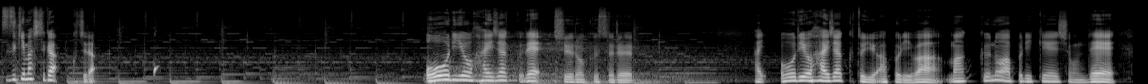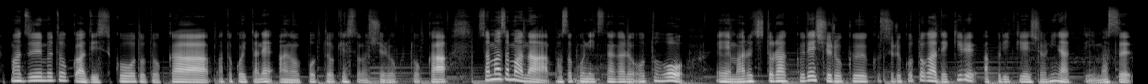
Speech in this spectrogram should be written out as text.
続きましてが、こちら。オーディオハイジャックで収録するはい、オーディオハイジャックというアプリは Mac のアプリケーションで、まあ、Zoom とか Discord とか、あとこういったね、あの、ポッドキャストの収録とか、さまざまなパソコンにつながる音を、えー、マルチトラックで収録することができるアプリケーションになっています。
